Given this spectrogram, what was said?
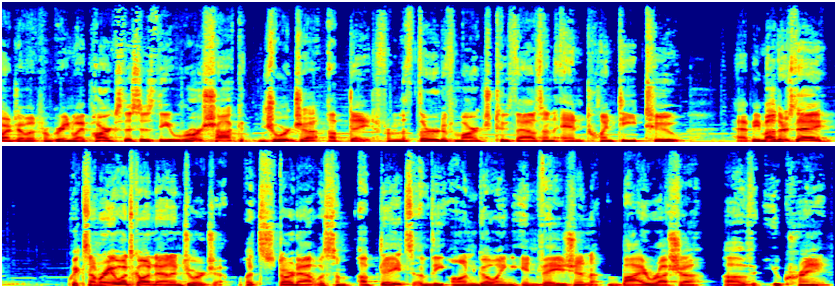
Barjovet from Greenway Parks. This is the Rorschach, Georgia update from the 3rd of March 2022. Happy Mother's Day! Quick summary of what's going down in Georgia. Let's start out with some updates of the ongoing invasion by Russia of Ukraine.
